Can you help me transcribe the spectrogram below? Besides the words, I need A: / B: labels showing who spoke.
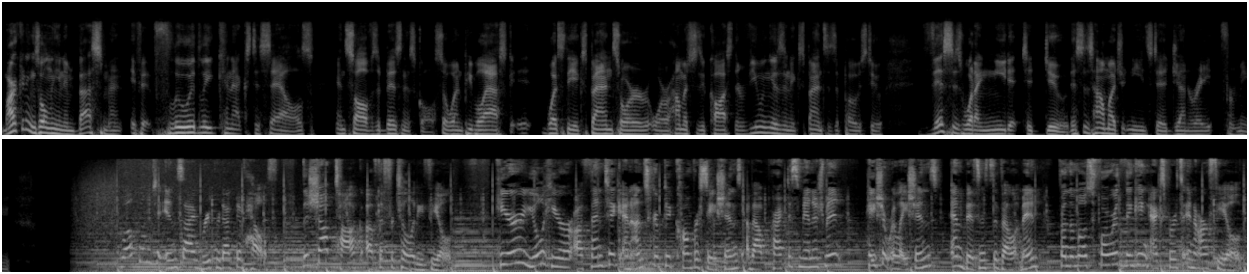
A: marketing is only an investment if it fluidly connects to sales and solves a business goal. So when people ask eh, what's the expense or or how much does it cost, they're viewing as an expense as opposed to this is what I need it to do. This is how much it needs to generate for me.
B: Welcome to Inside Reproductive Health, the shop talk of the fertility field. Here, you'll hear authentic and unscripted conversations about practice management, patient relations, and business development from the most forward thinking experts in our field.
